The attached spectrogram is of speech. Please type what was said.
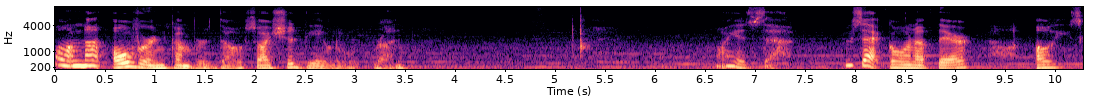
Well, I'm not over encumbered though, so I should be able to run. Why is that? Who's that going up there? Oh, he's...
